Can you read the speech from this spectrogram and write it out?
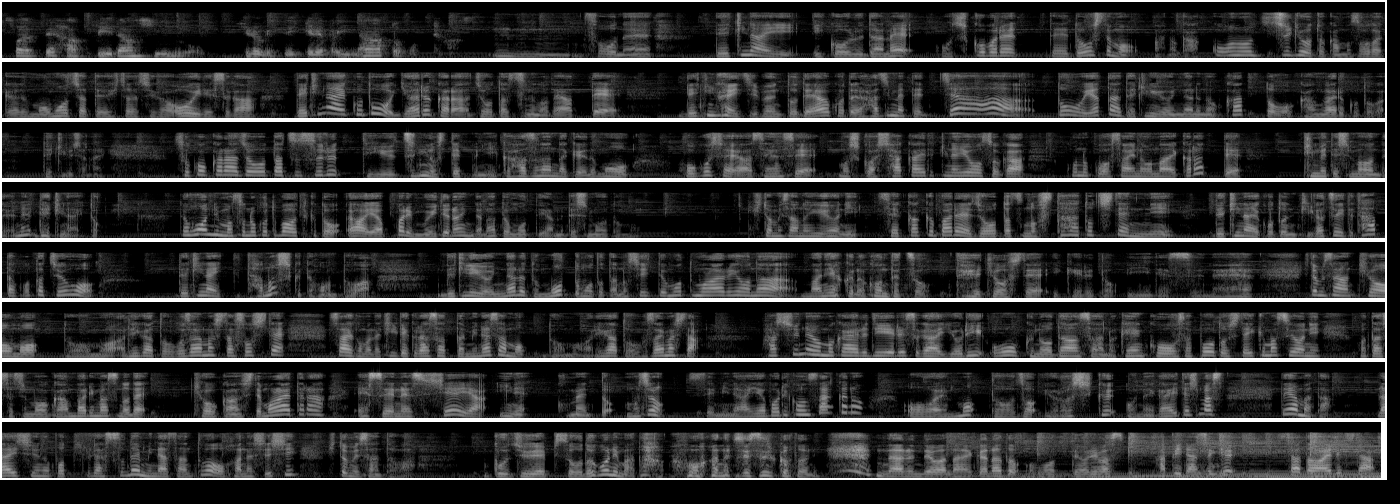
そうやってハッピーダンシングを広げていければいいなと思ってます。うん、そうね。できないイコールダメ、落ちこぼれってどうしてもあの学校の授業とかもそうだけれども思っちゃってる人たちが多いですが、できないことをやるから上達するのであって、できない自分と出会うことで初めて、じゃあどうやったらできるようになるのかと考えることができるじゃない。そこから上達するっていう次のステップに行くはずなんだけれども、保護者や先生、もしくは社会的な要素が、この子は才能ないからって決めてしまうんだよね、できないと。で、本人もその言葉を聞くと、ああ、やっぱり向いてないんだなと思ってやめてしまうと思う。ひとみさんの言うように、せっかくバレエ上達のスタート地点にできないことに気がついて立った子たちを、できないって楽しくて本当は、できるようになるともっともっと楽しいって思ってもらえるようなマニアックなコンテンツを提供していけるといいですね。ひとみさん、今日もどうもありがとうございました。そして、最後まで聞いてくださった皆さんもどうもありがとうございました。8周年を迎える DLS がより多くのダンサーの健康をサポートしていきますように、私たちも頑張りますので、共感してもらえたら、SNS シェアやいいね、コメント、もちろん、セミナーやボリコン参加の応援もどうぞよろしくお願いいたします。ではまた、来週のポッドキャストで皆さんとはお話しし、ひとみさんとは50エピソード後にまた お話しすることになるんではないかなと思っております。ハッピーダンシング、佐藤愛でした。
